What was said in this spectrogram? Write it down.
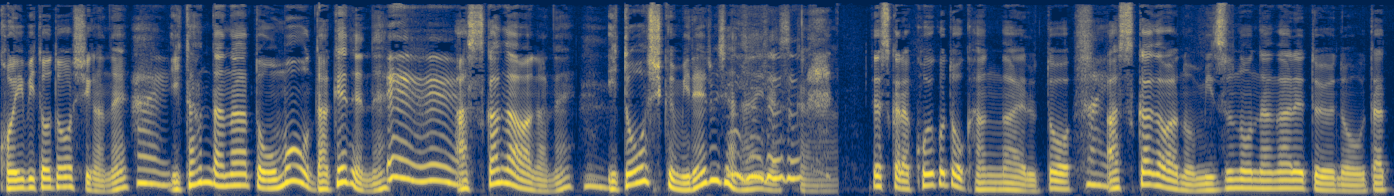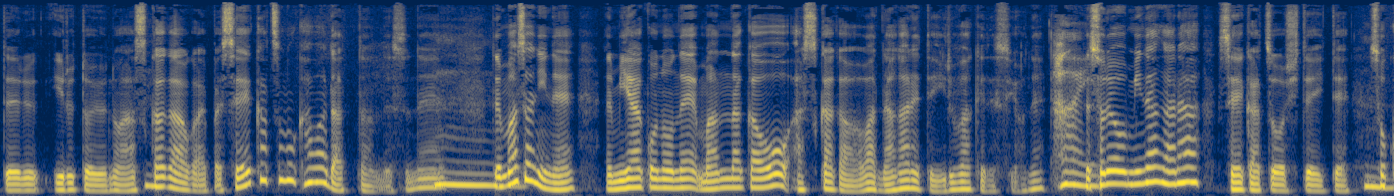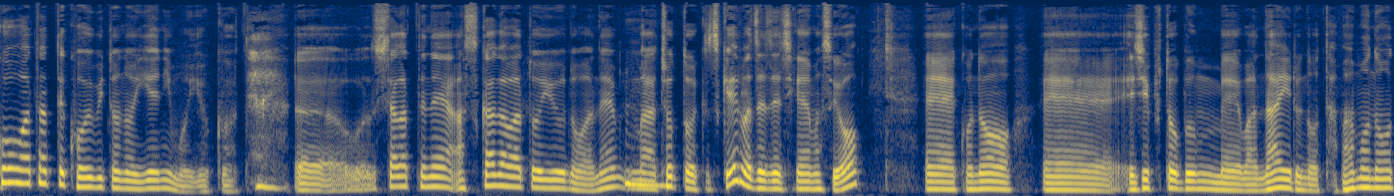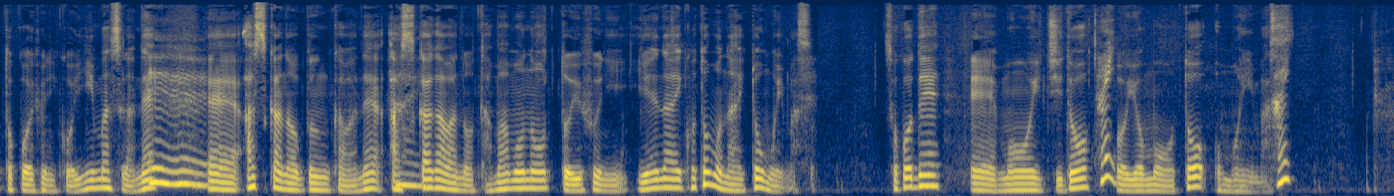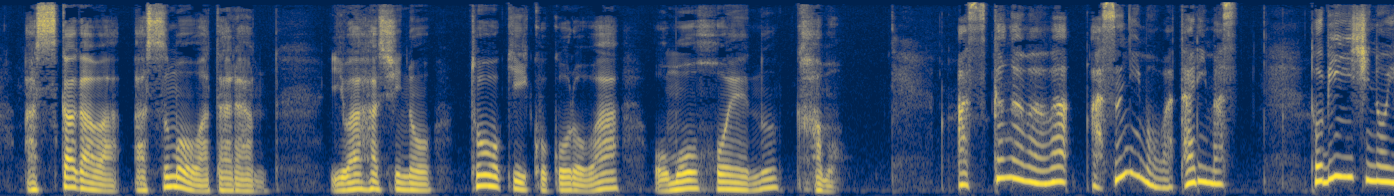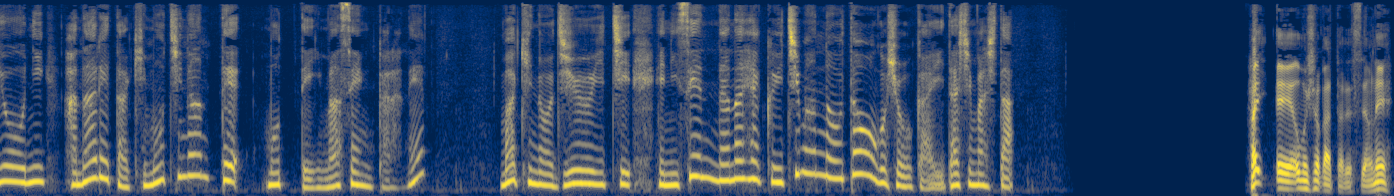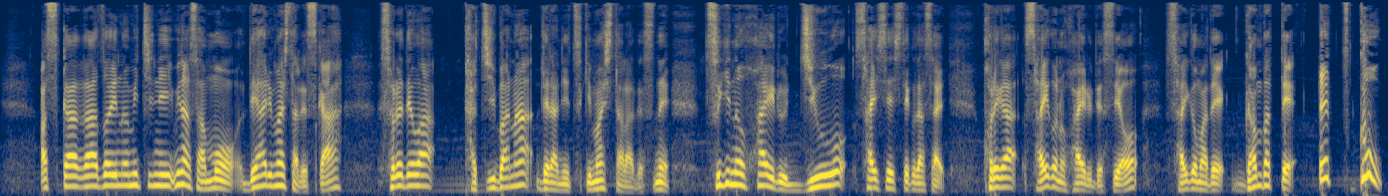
恋人同士がね、はい、いたんだなと思うだけでね、えー飛鳥川がね、うん、愛おしく見れるじゃないですか。ですからこういうことを考えると、はい、飛鳥川の水の流れというのを歌っているいるというのは飛鳥川がやっぱり生活の川だったんですね。うん、でまさにね都のね真ん中を飛鳥川は流れているわけですよね。はい、でそれを見ながら生活をしていて、うん、そこを渡って恋人の家にも行く。はい、えー、したがってね飛鳥川というのはね、うん、まあちょっとスケールは全然違いますよ。えー、このえー、エジプト文明はナイルの賜物とこういうふうにこう言いますがね、えー、えー、飛鳥の文化はね飛鳥川の賜物というふうに言えないこともないと思います。そこで、えー、もう一度読もうと思います。はい、飛鳥川明日も渡らん岩橋の陶器心は思ほえぬかも。飛鳥川は明日にも渡ります。飛び石のように離れた気持ちなんて持っていませんからね。牧野十一2701番の歌をご紹介いたしました。はい、えー、面白かったですよね。飛鳥川沿いの道に皆さんも出会いましたですか？それでは立花寺に着きましたらですね、次のファイル10を再生してください。これが最後のファイルですよ。最後まで頑張って、レッツゴー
